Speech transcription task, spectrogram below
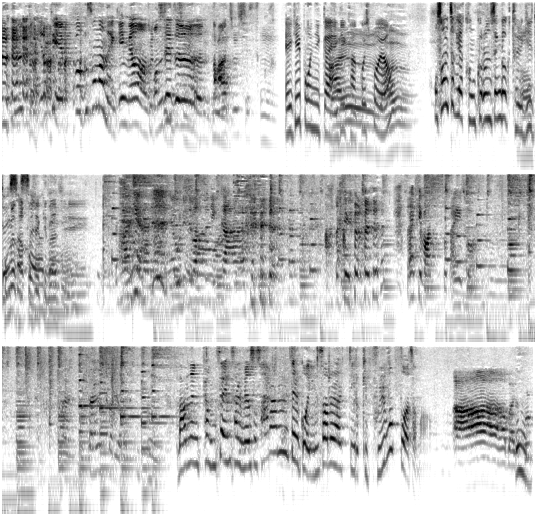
이렇게, 이렇게 예쁘고 손안 애기면 언제든 놔줄 수 있을 것 같아. 애기 보니까 애기 갖고 싶어요? 어, 살짝 약간 그런 생각 아, 들기도 갖고 했었어요. 네. 하지. 아니 아니 아니 우리 집 왔으니까 아 딸기 딸기 맛있어 딸기 좋아 나는 평생 살면서 사람들과 인사를 할 때 이렇게 불법도 하잖아. 아 맞아 어,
